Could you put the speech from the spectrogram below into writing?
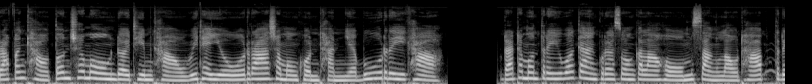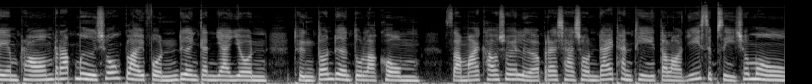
รับฟังข่าวต้นชั่วโมงโดยทีมข่าววิทยุราชมงคลธัญบุรีค่ะ รัฐมนตรีว่าการกระทรวงกลาโหม สั่งเหล่าทัพเตรียมพร้อมรับมือช่วงปลายฝนเดือนกันยายน ถึงต้นเดือนตุลาคม สามารถเข้าช่วยเหลือประชาชนได้ทันทีตลอด 24 ชั่วโมง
